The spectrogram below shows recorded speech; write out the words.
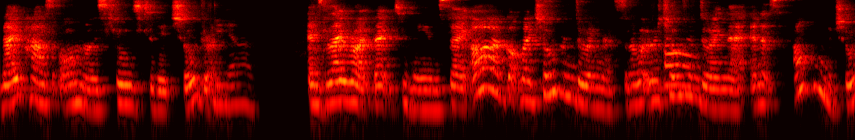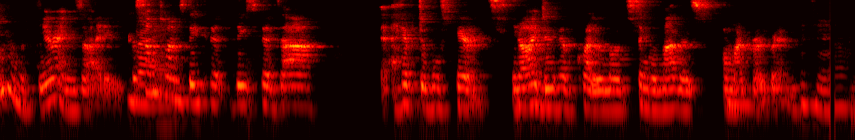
they pass on those tools to their children. Yeah. And so they write back to me and say, Oh, I've got my children doing this and I've got my children oh. doing that. And it's the children with their anxiety. Because right. sometimes these, these kids are have divorced parents. You know, I do have quite a lot of single mothers on my mm-hmm. program. Mm-hmm.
